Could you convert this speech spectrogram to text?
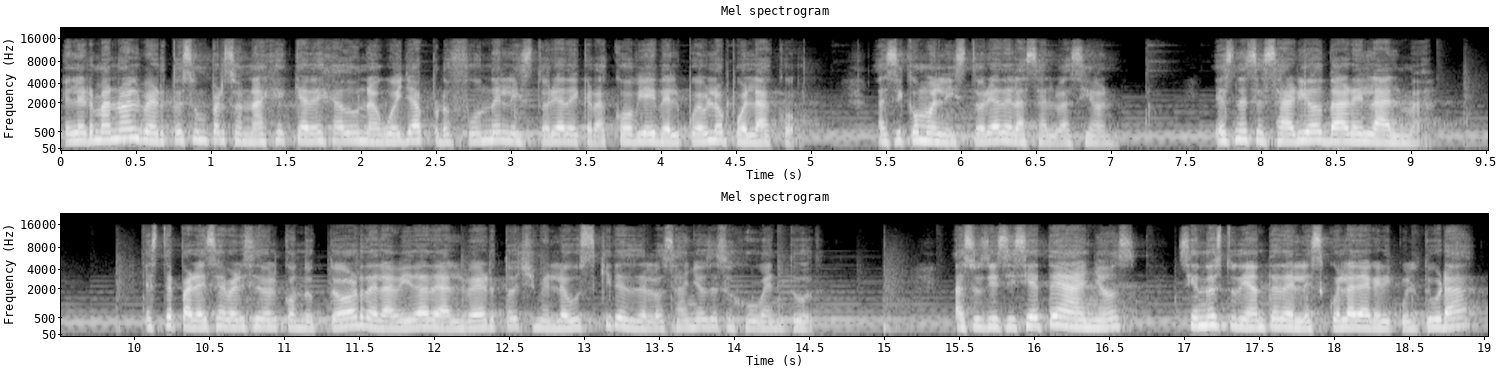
El hermano Alberto es un personaje que ha dejado una huella profunda en la historia de Cracovia y del pueblo polaco, así como en la historia de la salvación. Es necesario dar el alma. Este parece haber sido el conductor de la vida de Alberto Chmielowski desde los años de su juventud. A sus 17 años, siendo estudiante de la Escuela de Agricultura,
